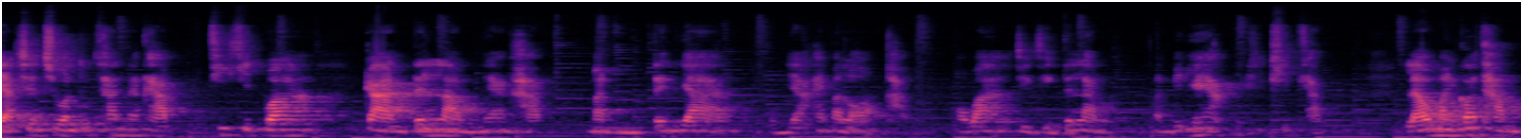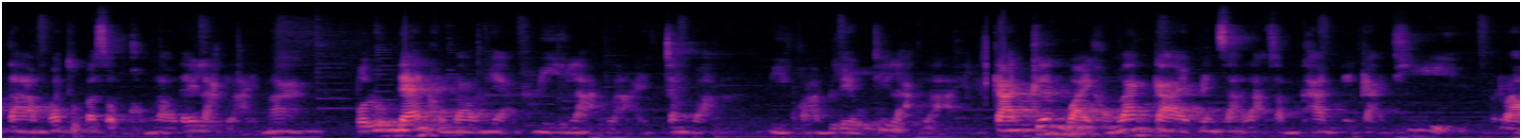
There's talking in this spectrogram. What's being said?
อยากเชิญชวนทุกท่านนะครับ ที่คิดว่าการเต้นรำเนี่ยครับมันเต้นยากผมอยากให้มาลองครับ เพราะว่าจริงๆ เต้นรำมันไม่ยากที่คิดครับ แล้วมันก็ทำตามวัตถุประสงค์ของเราได้หลากหลายมากบอลลูนแดนของเราเนี่ยมีหลากหลายจังหวะมีความเร็วที่หลากหลาย การเคลื่อนไหวของร่างกายเป็นสาระสำคัญในการที่เรา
